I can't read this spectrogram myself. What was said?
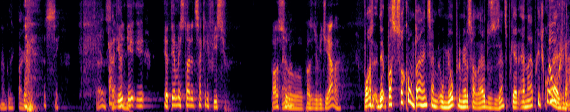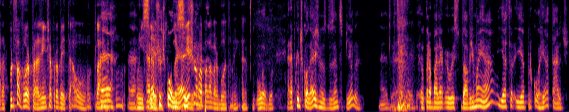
Não consegui pagar. Sim. Sério, Cara, eu, eu, eu, eu tenho uma história de sacrifício. Posso, posso dividir ela? Posso, posso só contar antes a- o meu primeiro salário dos 200, porque era, é na época de colégio. Não, né? cara, por favor, pra gente aproveitar o, claro, É, é. o Era ensejo. época de colégio, ensejo é uma era- palavra boa também. é. Boa, boa. Era época de colégio, meus 200 pila. Né? Eu, eu trabalhava, eu estudava de manhã e ia, ia pro correio à tarde.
